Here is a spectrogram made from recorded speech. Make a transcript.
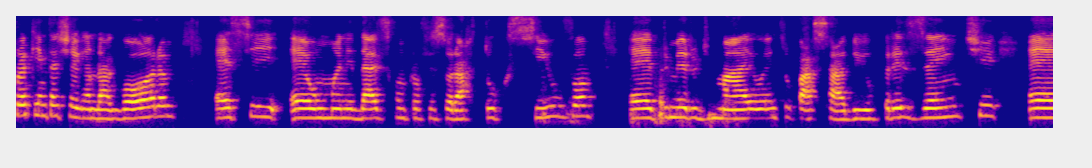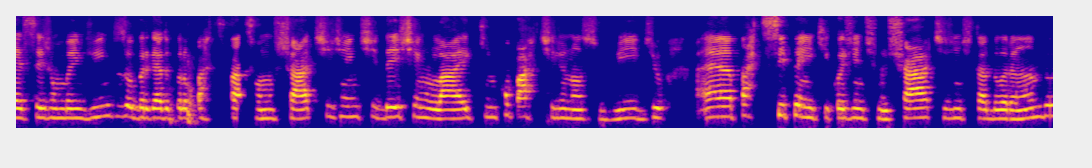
para quem está chegando agora, esse é Humanidades com o professor Arthur Silva, é primeiro de maio, entre o passado e o presente. É, sejam bem-vindos, obrigada pela participação no chat, gente. Deixem o like, compartilhem o nosso vídeo, é, participem aqui com a gente no chat, a gente está adorando.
